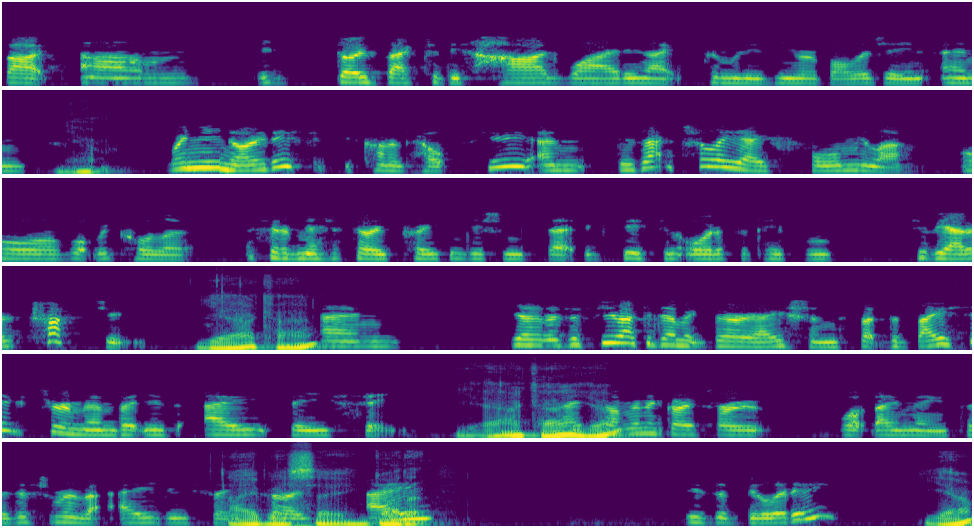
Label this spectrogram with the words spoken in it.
but um, it goes back to this hardwired innate primitive neurobiology and. Yeah. When you know this, it kind of helps you. And there's actually a formula, or what we call a a set of necessary preconditions that exist in order for people to be able to trust you. Yeah, okay. And yeah, there's a few academic variations, but the basics to remember is A, B, C. Yeah, okay. okay yeah. So I'm going to go through what they mean. So just remember ABC. so C. Got a it. is ability. Yeah.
